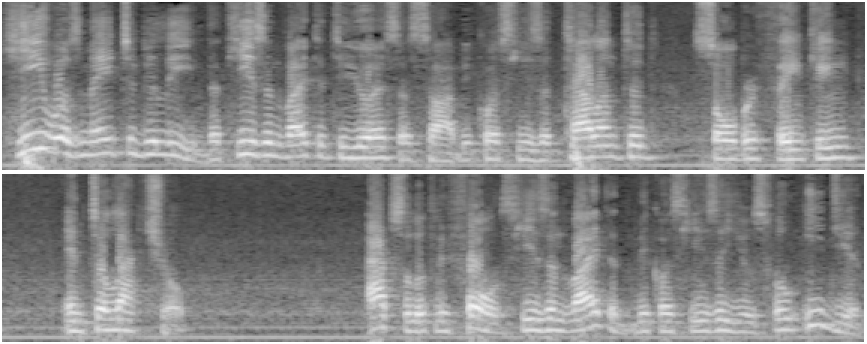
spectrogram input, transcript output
He was made to believe that he is invited to USSR because he is a talented, sober-thinking intellectual absolutely false. He is invited because he is a useful idiot,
